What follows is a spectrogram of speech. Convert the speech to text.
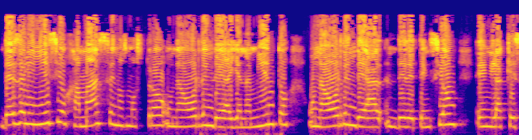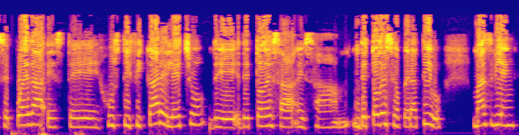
Desde el inicio jamás se nos mostró una orden de allanamiento, una orden de, de, detención en la que se pueda este, justificar el hecho de, de toda esa, esa, de todo ese operativo. Más bien,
